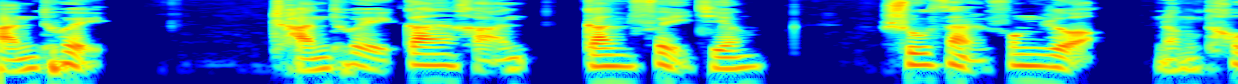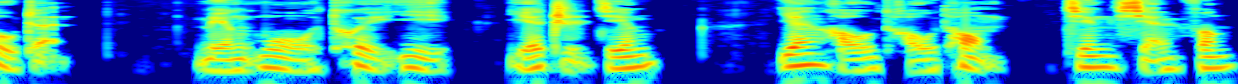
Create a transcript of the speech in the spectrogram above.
蝉蜕蝉蜕甘寒甘肺经，疏散风热能透疹，明目退翳也止惊，咽喉头痛经咸风。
